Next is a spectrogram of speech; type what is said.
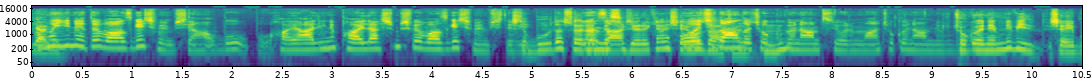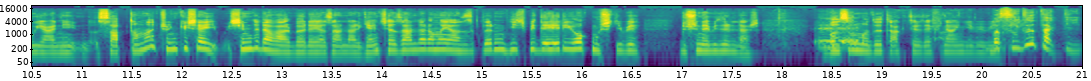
yani... Ama yine de vazgeçmemiş ya. Bu, bu hayalini paylaşmış ve vazgeçmemişti. İşte burada söylenmesi yazar. gereken şey o, o zaten. O açıdan da çok Hı-hı. önemsiyorum ben. Çok önemli bu. Çok böyle. önemli bir şey bu yani saptama. Çünkü şey şimdi de var böyle yazarlar. Genç yazarlar ama yazdıklarının hiçbir değeri yokmuş gibi düşünebilirler. Ee, Basılmadığı takdirde falan gibi bir... Basıldığı takdir,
